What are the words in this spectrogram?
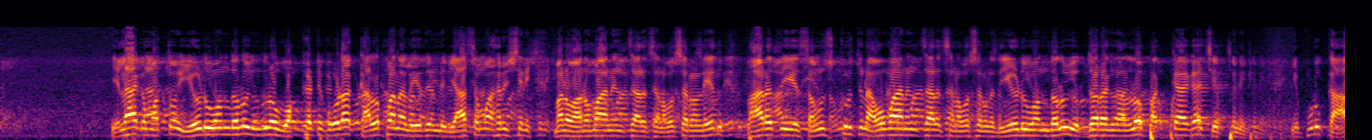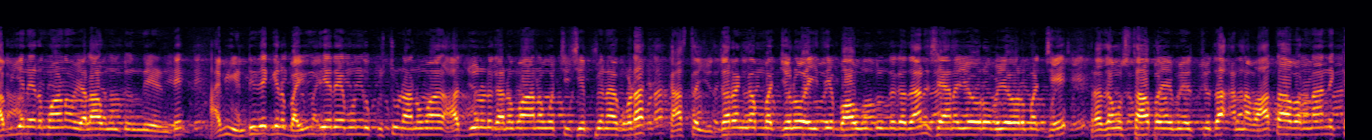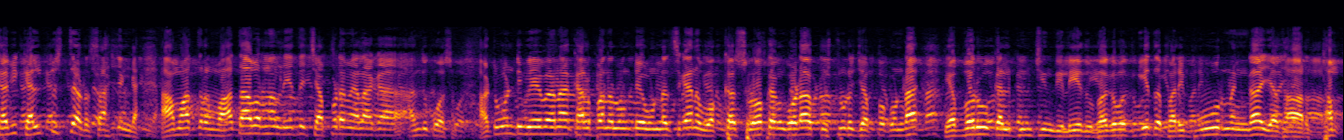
ఇలాగ మొత్తం ఏడు వందలు ఇందులో ఒక్కటి కూడా కల్పన లేదండి. వ్యాస మహర్షిని మనం అనుమానించాల్సిన అవసరం లేదు. భారతీయ సంస్కృతిని అవమానించాల్సిన అవసరం లేదు. ఏడు వందలు యుద్ధరంగంలో పక్కాగా చెప్పినవి. ఇప్పుడు కావ్య నిర్మాణం ఎలా ఉంటుంది అంటే అవి ఇంటి దగ్గర బయలుదేరే ముందు కృష్ణుడు అనుమా అర్జునుడికి అనుమానం వచ్చి చెప్పినా కూడా కాస్త యుద్ధ రంగం మధ్యలో అయితే బాగుంటుంది కదా అని సేనయోరు ఉభయోరు మధ్య రథం స్థాపయమేర్చుత అన్న వాతావరణాన్ని కవి కల్పిస్తాడు సహజంగా. ఆ మాత్రం వాతావరణం లేదా చెప్పడం ఎలాగా? అందుకోసం. అటువంటివి ఏవైనా కల్పనలు ఉంటే ఉండొచ్చు కానీ ఒక్క శ్లోకం కూడా కృష్ణుడు చెప్పకుండా ఎవ్వరూ కల్పించింది లేదు. భగవద్గీత పరిపూర్ణంగా యథార్థం.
